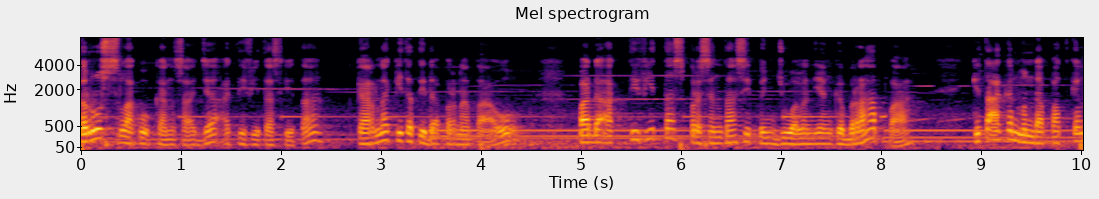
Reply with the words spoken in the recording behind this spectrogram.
terus lakukan saja aktivitas kita karena kita tidak pernah tahu pada aktivitas presentasi penjualan yang keberapa kita akan mendapatkan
